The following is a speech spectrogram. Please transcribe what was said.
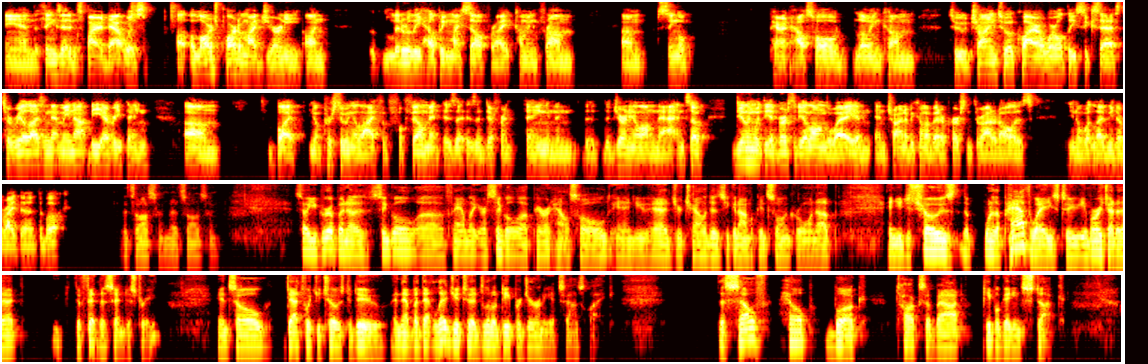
and the things that inspired that was a, a large part of my journey on literally helping myself. Right, coming from um, single parent household, low income, to trying to acquire worldly success, to realizing that may not be everything. Um, but you know, pursuing a life of fulfillment is a is a different thing, and then the the journey along that, and so dealing with the adversity along the way, and and trying to become a better person throughout it all is, you know, what led me to write the the book. That's awesome. That's awesome. So you grew up in a single uh, family or single uh, parent household, and you had your challenges economically and so on growing up and you just chose the one of the pathways to emerge out of that the fitness industry and so that's what you chose to do and that but that led you to a little deeper journey it sounds like the self-help book talks about people getting stuck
